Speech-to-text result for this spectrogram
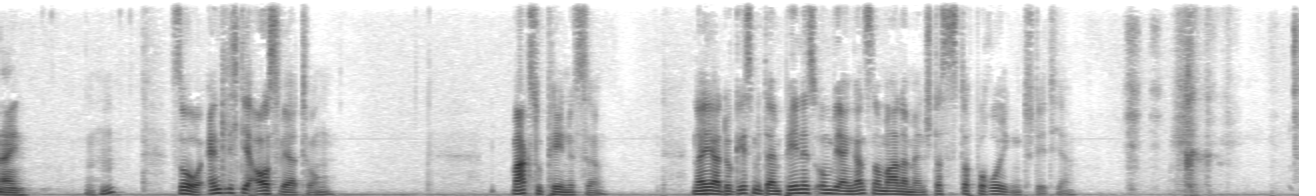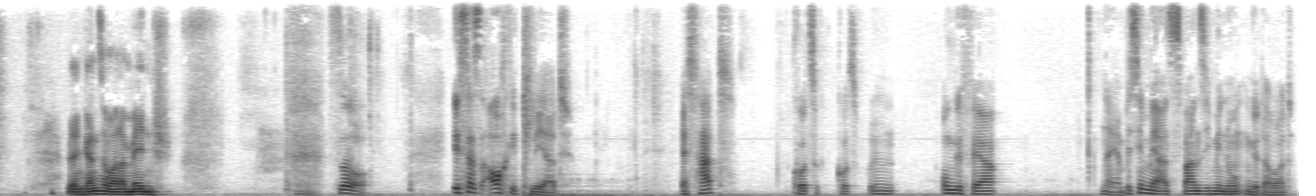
Nein. So, endlich die Auswertung. Magst du Penisse? Naja, du gehst mit deinem Penis um wie ein ganz normaler Mensch. Das ist doch beruhigend, steht hier. Wäre ein ganz normaler Mensch. So, ist das auch geklärt? Es hat, kurz, kurz prüfen, ungefähr, naja, ein bisschen mehr als 20 Minuten gedauert,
